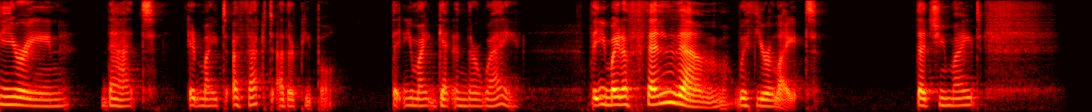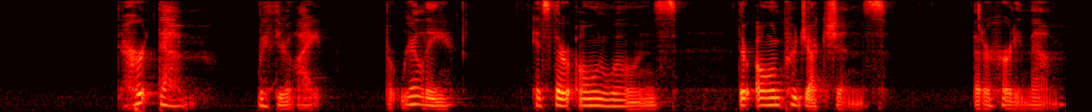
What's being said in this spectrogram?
Fearing that it might affect other people, that you might get in their way, that you might offend them with your light, that you might hurt them with your light. But really, it's their own wounds, their own projections that are hurting them.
